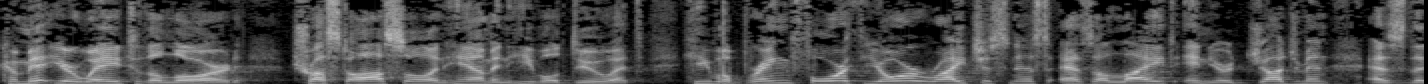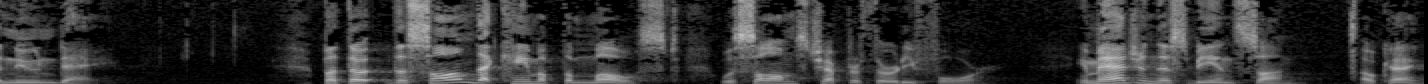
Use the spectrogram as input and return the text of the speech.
Commit your way to the Lord. Trust also in Him, and He will do it. He will bring forth your righteousness as a light and your judgment as the noonday. But the, the psalm that came up the most was Psalms chapter 34. Imagine this being sung, okay?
